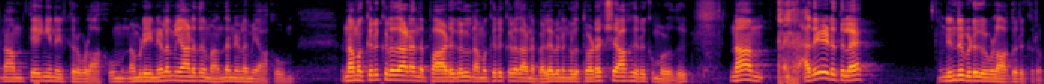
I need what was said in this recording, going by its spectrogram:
நாம் தேங்கி நிற்கிறவர்களாகவும் நம்முடைய நிலைமையானது அந்த நிலைமையாகவும் நமக்கு இருக்கிறதான அந்த பாடுகள் நமக்கு இருக்கிறதான பலவீனங்கள் தொடர்ச்சியாக இருக்கும் பொழுது நாம் அதே இடத்துல நின்று விடுகிறவர்களாக இருக்கிறோம்.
